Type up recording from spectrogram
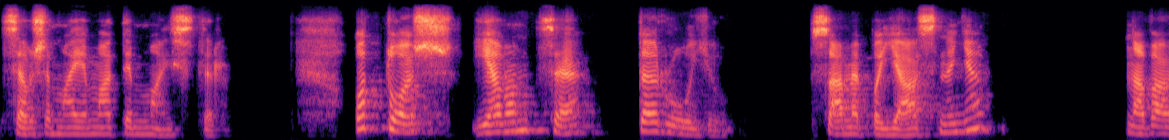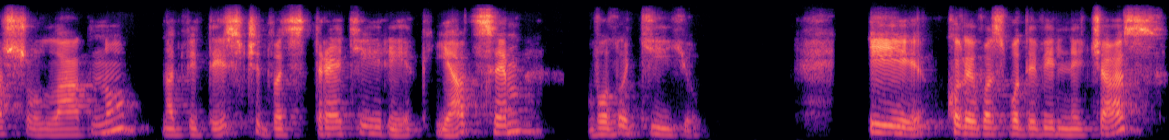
це вже має мати майстер. Отож, я вам це дарую. Саме пояснення на вашу лагну на 2023 рік. Я цим володію. І коли у вас буде вільний час,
